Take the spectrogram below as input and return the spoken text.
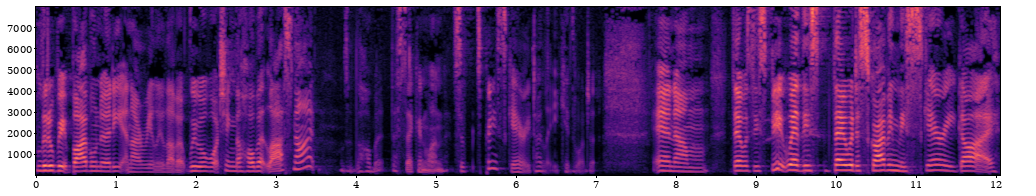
little bit Bible nerdy, and I really love it. We were watching The Hobbit last night was it The Hobbit? The second one. It's, a, it's pretty scary. Don't let your kids watch it. And um, there was this bit where this they were describing this scary guy,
